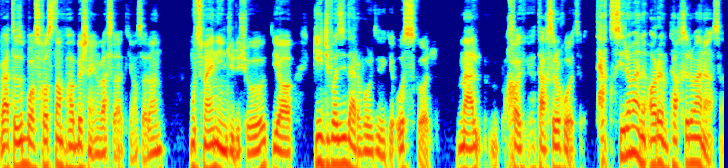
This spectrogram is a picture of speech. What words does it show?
و تازه بازخواستم باید بشن این وسط که مثلا مطمئن اینجوری شد یا گیج بازی در وردی دیگه اسکل. مل... تقصیر خودته تقصیر منه؟ آره تقصیر منه اصلا.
